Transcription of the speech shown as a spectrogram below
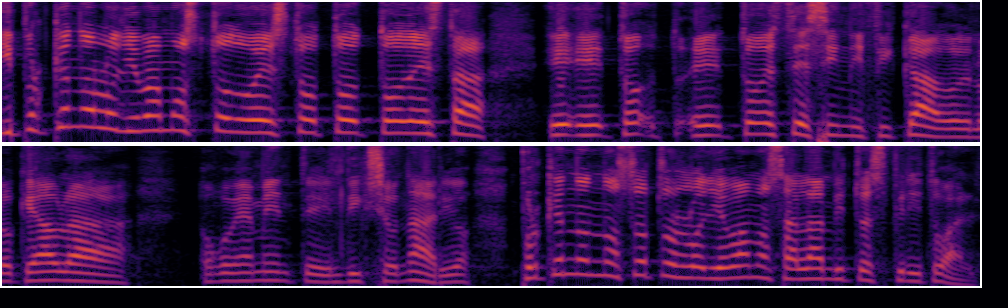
¿Y por qué no lo llevamos todo esto, todo, esta, eh, eh, eh, todo este significado de lo que habla obviamente el diccionario? ¿Por qué no nosotros lo llevamos al ámbito espiritual?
